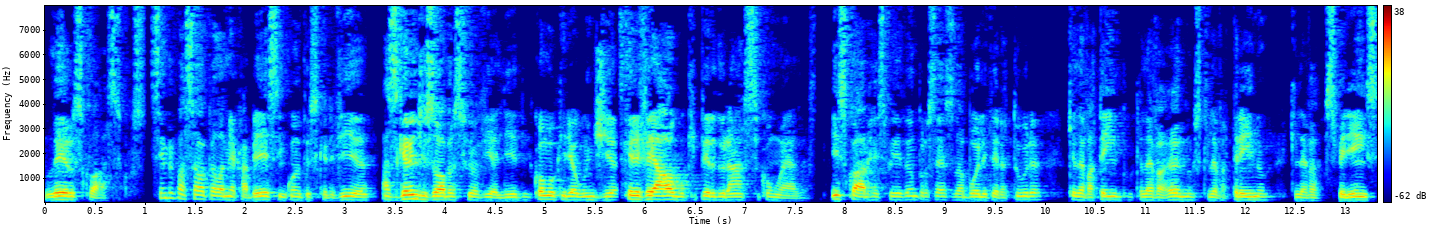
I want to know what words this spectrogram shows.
ler os clássicos. Sempre passava pela minha cabeça, enquanto eu escrevia, as grandes obras que eu havia lido e como eu queria algum dia escrever algo que perdurasse como elas. Isso, claro, respeitando o processo da boa literatura, que leva tempo, que leva anos, que leva treino, que leva experiência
